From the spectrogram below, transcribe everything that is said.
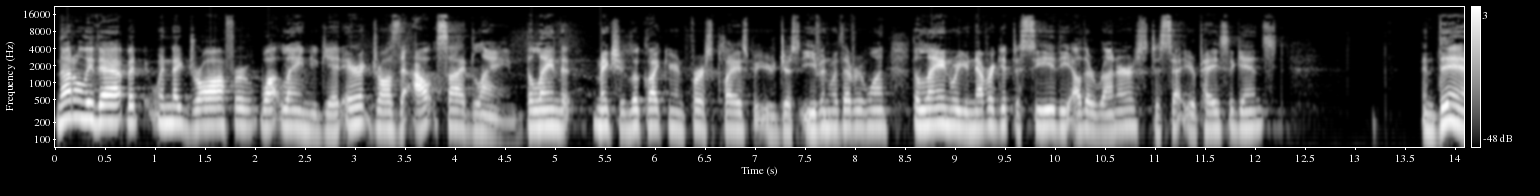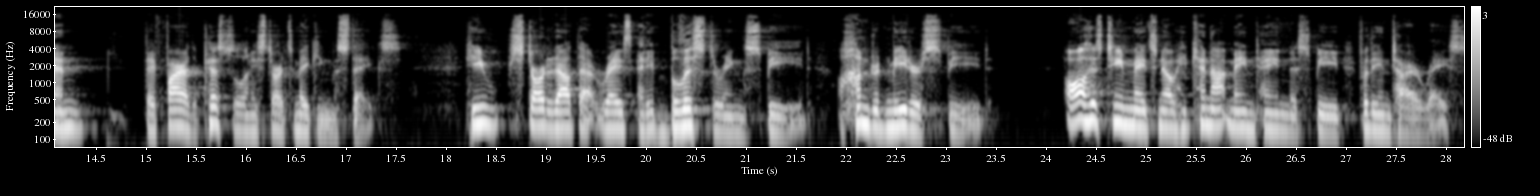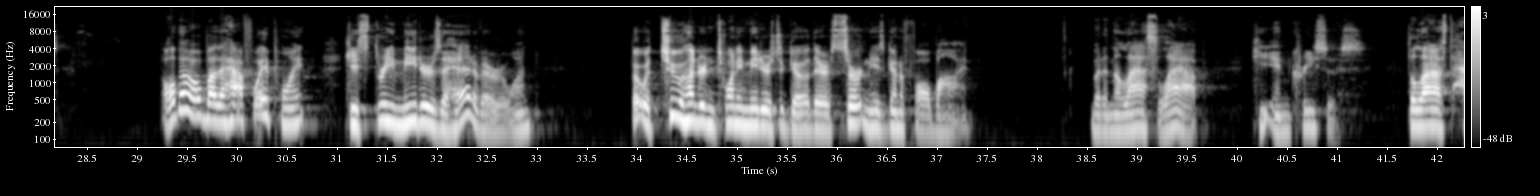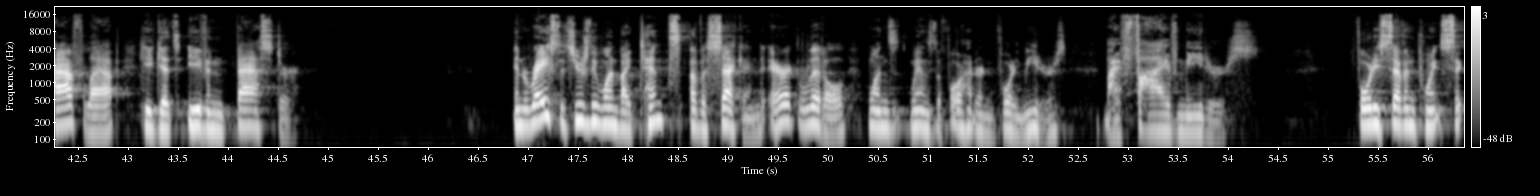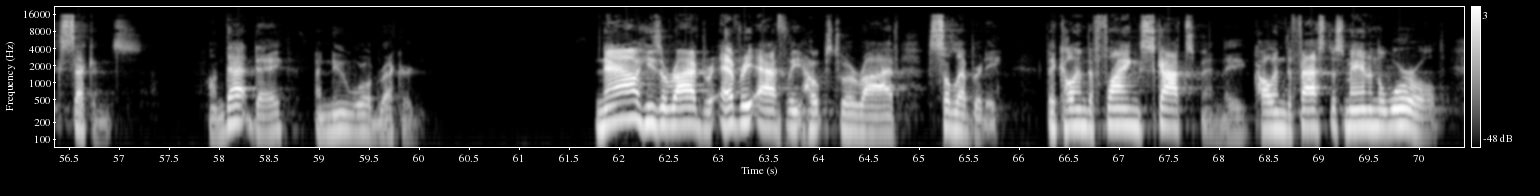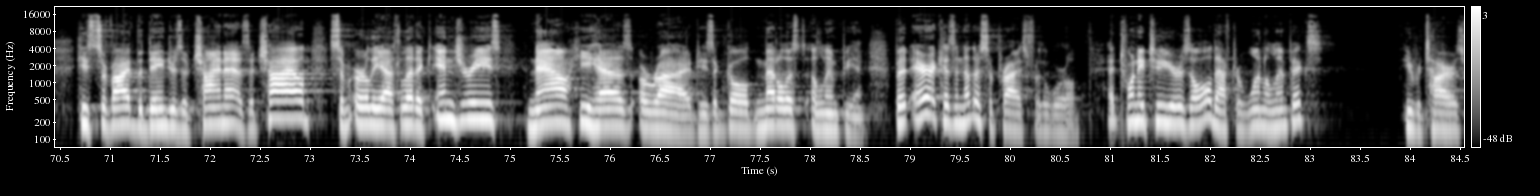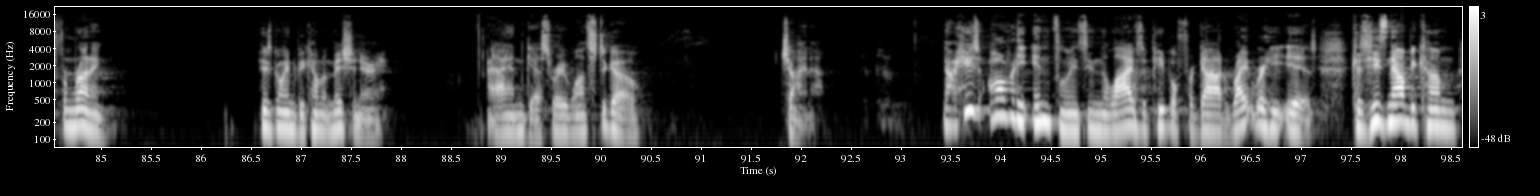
Not only that, but when they draw for what lane you get, Eric draws the outside lane, the lane that makes you look like you're in first place, but you're just even with everyone, the lane where you never get to see the other runners to set your pace against. And then they fire the pistol and he starts making mistakes. He started out that race at a blistering speed, 100 meters speed. All his teammates know he cannot maintain this speed for the entire race. Although by the halfway point, he's three meters ahead of everyone. But with 220 meters to go, they're certain he's going to fall behind. But in the last lap, he increases. The last half lap, he gets even faster. In a race that's usually won by tenths of a second, Eric Liddell wins, wins the 440 meters by five meters, 47.6 seconds. On that day, a new world record. Now he's arrived where every athlete hopes to arrive celebrity. They call him the Flying Scotsman. They call him the fastest man in the world. He survived the dangers of China as a child, some early athletic injuries. Now he has arrived. He's a gold medalist Olympian. But Eric has another surprise for the world. At 22 years old, after one Olympics, he retires from running. He's going to become a missionary. And guess where he wants to go? China. Now, he's already influencing the lives of people for God right where he is, because he's now become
